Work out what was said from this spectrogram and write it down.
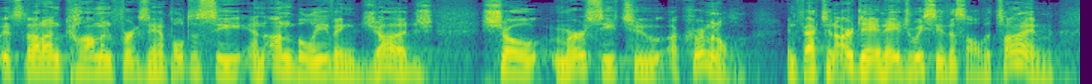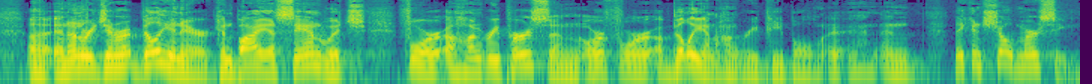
it's not uncommon, for example, to see an unbelieving judge show mercy to a criminal In fact, in our day and age, we see this all the time. Uh, an unregenerate billionaire can buy a sandwich for a hungry person or for a billion hungry people, and, and they can show mercy.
